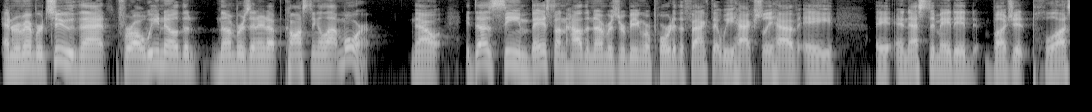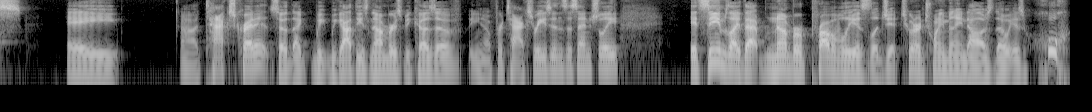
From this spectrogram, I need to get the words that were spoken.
And remember, too, that for all we know, the numbers ended up costing a lot more. Now, it does seem, based on how the numbers are being reported, the fact that we actually have a, a an estimated budget plus a uh, tax credit. So, like, we, we got these numbers because of, you know, for tax reasons, essentially. It seems like that number probably is legit. $220 million, though, is whew,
